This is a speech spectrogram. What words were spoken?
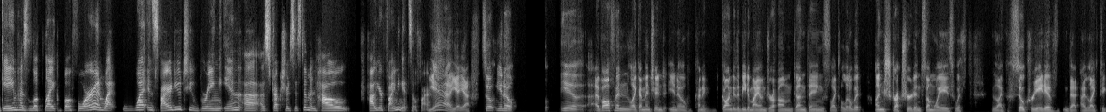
game has looked like before and what what inspired you to bring in a, a structured system and how how you're finding it so far. Yeah, yeah, yeah. So, you know, yeah, I've often, like I mentioned, you know, kind of gone to the beat of my own drum, done things like a little bit unstructured in some ways with like so creative that I like to,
